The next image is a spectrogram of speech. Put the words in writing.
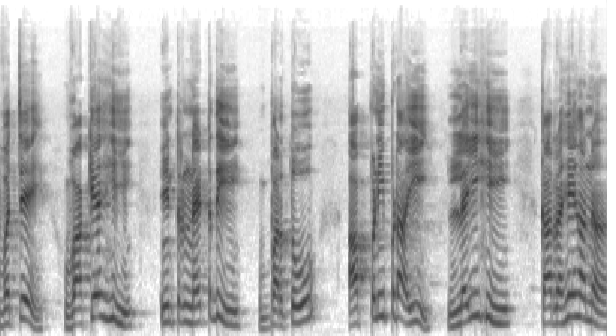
ਬੱਚੇ ਵਾਕਿਆ ਹੀ ਇੰਟਰਨੈਟ ਦੀ ਵਰਤੋਂ ਆਪਣੀ ਪੜ੍ਹਾਈ ਲਈ ਹੀ ਕਰ ਰਹੇ ਹਨ।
